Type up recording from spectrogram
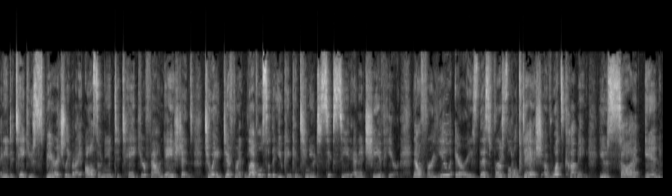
I need to take you spiritually, but I also need to take your foundations to a different level so that you can continue to succeed and achieve here." Now, for you Aries, this first little dish of what's coming, you saw it in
